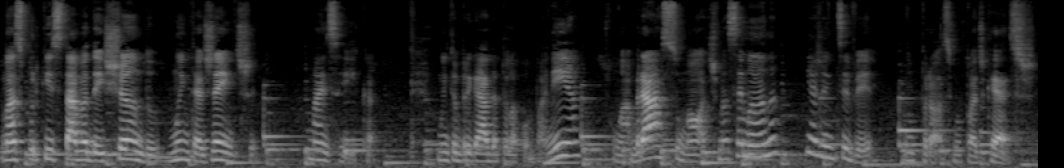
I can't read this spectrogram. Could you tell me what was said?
mas porque estava deixando muita gente mais rica. Muito obrigada pela companhia, um abraço, uma ótima semana e a gente se vê no próximo podcast.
